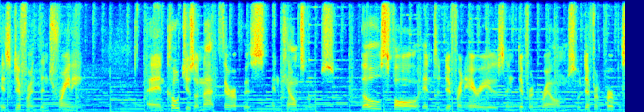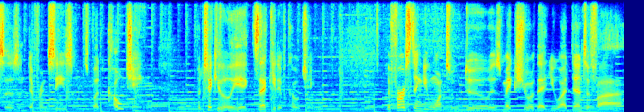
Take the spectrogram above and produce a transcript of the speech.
it's different than training. And coaches are not therapists and counselors. Those fall into different areas and different realms for different purposes and different seasons. But coaching, particularly executive coaching, the first thing you want to do is make sure that you identify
